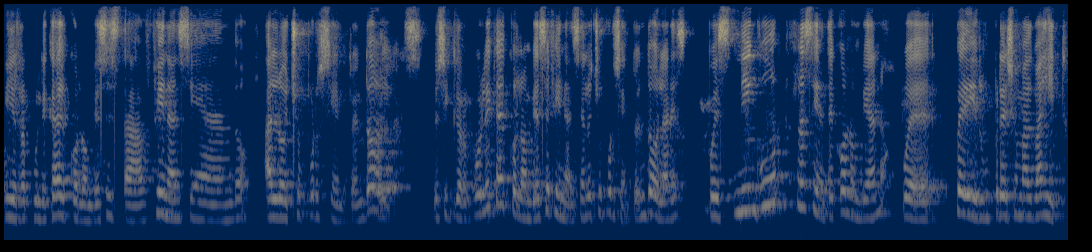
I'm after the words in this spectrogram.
y, República de Colombia se está financiando al 8% en dólares. Entonces, si que República de Colombia se financia al 8% en dólares, pues ningún residente colombiano puede pedir un precio más bajito.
